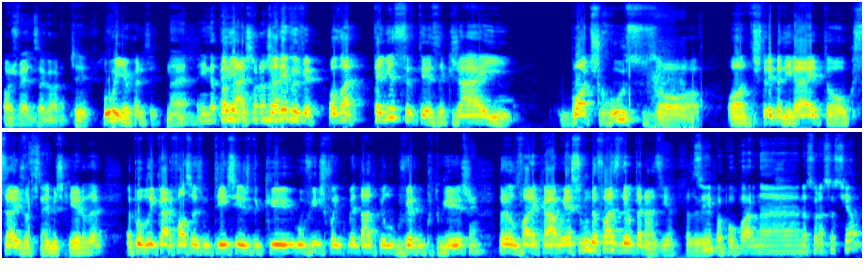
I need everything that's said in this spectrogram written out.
aos velhos agora, Sim. Ui, agora sim. não é? Ainda tem Aliás, já deve haver. Ou vá, tenho a certeza que já há aí bots russos ou, ou de extrema-direita ou o que seja, ou de extrema-esquerda, a publicar falsas notícias de que o vírus foi encomendado pelo governo português Sim. para levar a cabo. É a segunda fase da eutanásia. Sim, para poupar na, na segurança social.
